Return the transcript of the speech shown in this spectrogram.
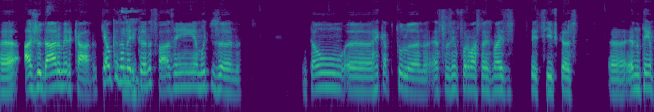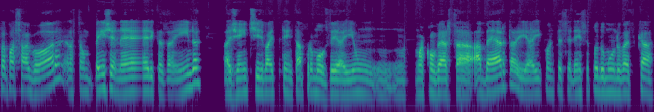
uh, ajudar o mercado, que é o que os uhum. americanos fazem há muitos anos. Então, uh, recapitulando, essas informações mais específicas uh, eu não tenho para passar agora, elas são bem genéricas ainda. A gente vai tentar promover aí um, um, uma conversa aberta e aí com antecedência todo mundo vai ficar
